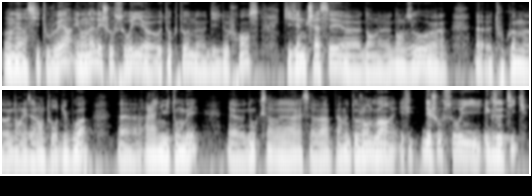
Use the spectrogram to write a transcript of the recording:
on est un site ouvert et on a des chauves-souris euh, autochtones d'Île-de-France qui viennent chasser euh, dans le, dans le zoo, euh, tout comme dans les alentours du bois, à la nuit tombée. Euh, donc ça va, ça va permettre aux gens de voir des chauves-souris exotiques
